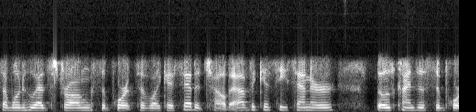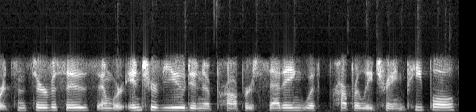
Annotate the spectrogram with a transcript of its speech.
someone who had strong supports of like i said a child advocacy center those kinds of supports and services and were interviewed in a proper setting with properly trained people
